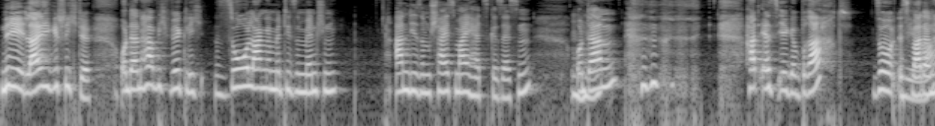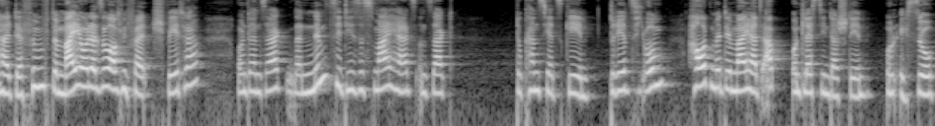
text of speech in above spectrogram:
Nee, lange Geschichte. Und dann habe ich wirklich so lange mit diesem Menschen an diesem scheiß Maiherz gesessen. Mhm. Und dann hat er es ihr gebracht. So, es ja. war dann halt der 5. Mai oder so, auf jeden Fall später. Und dann sagt, dann nimmt sie dieses Maiherz und sagt, du kannst jetzt gehen. Dreht sich um, haut mit dem Maiherz ab und lässt ihn da stehen. Und ich so,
